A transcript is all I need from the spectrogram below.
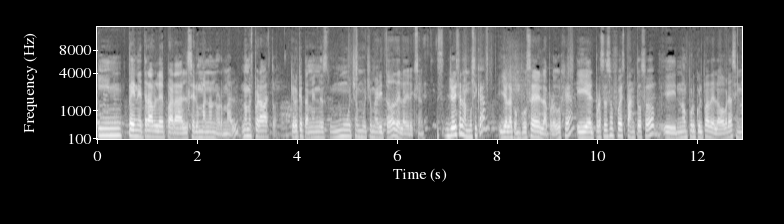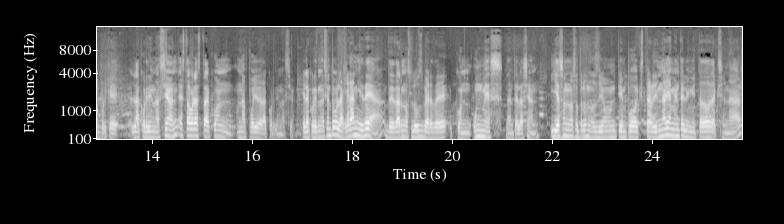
impenetrable para el ser humano normal. No me esperaba esto. Creo que también es mucho, mucho mérito de la dirección. Yo hice la música yo la compuse, la produje y el proceso fue espantoso y no por culpa de la obra, sino porque la coordinación, esta obra está con un apoyo de la coordinación. Y la coordinación tuvo la gran idea de darnos luz verde con un mes de antelación y eso a nosotros nos dio un tiempo extraordinariamente limitado de accionar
